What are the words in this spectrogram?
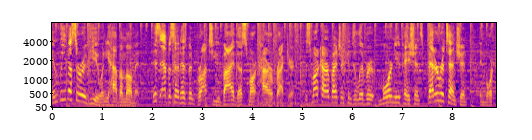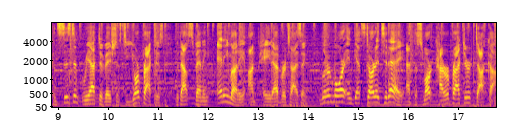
and leave us a review when you have a moment. This episode has been brought to you by the Smart Chiropractor. The Smart Chiropractor can deliver more new patients, better retention, and more consistent reactivations to your practice without spending any money on paid advertising. Learn more and get started today at thesmartchiropractor.com.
